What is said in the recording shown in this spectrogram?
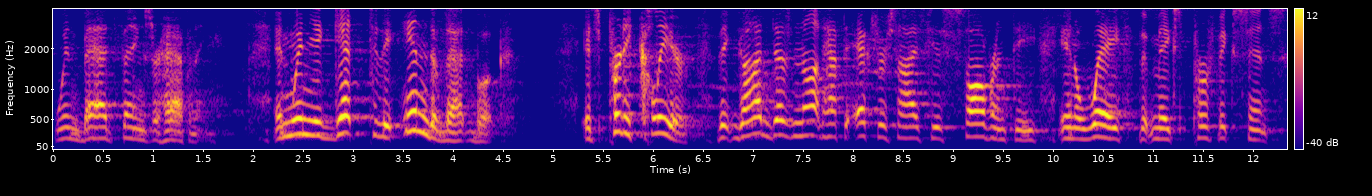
when bad things are happening. And when you get to the end of that book, it's pretty clear that God does not have to exercise his sovereignty in a way that makes perfect sense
